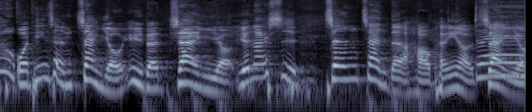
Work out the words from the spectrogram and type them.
我听成占有欲的占有，原来是征战的好朋友，对战友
